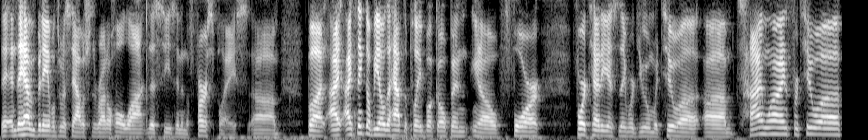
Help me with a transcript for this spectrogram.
they, and they haven't been able to establish the run a whole lot this season in the first place. Um, But I, I think they'll be able to have the playbook open, you know, for for Teddy as they were doing with Tua. Um, timeline for Tua.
